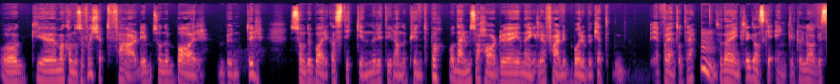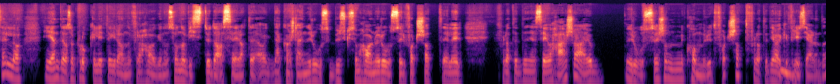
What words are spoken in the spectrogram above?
Og eh, man kan også få kjøpt ferdig sånne barbunter som du bare kan stikke inn litt grann pynt på, og dermed så har du en, egentlig en ferdig borebukett på 1, 2, 3. mm. Så det er egentlig ganske enkelt å lage selv, og igjen det å plukke litt fra hagen og sånn, og hvis du da ser at det, det er kanskje det er en rosebusk som har noen roser fortsatt, eller for at det, jeg ser jo her så er jo roser som kommer ut fortsatt, for at de har jo ikke Mm. fryst i hjel ennå.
